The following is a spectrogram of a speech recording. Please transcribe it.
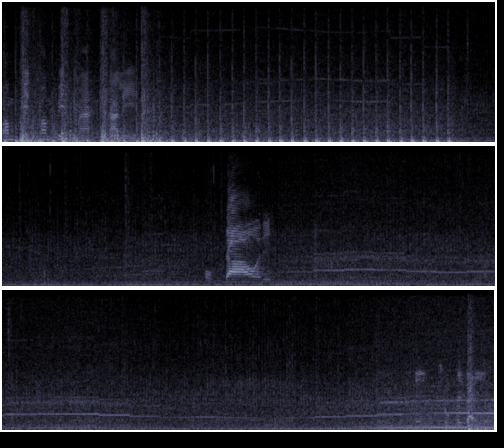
ป้อมปิดป้อมปิดมาชาลี ผมดาวอะดิ ชุบไม่ได้อยู่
